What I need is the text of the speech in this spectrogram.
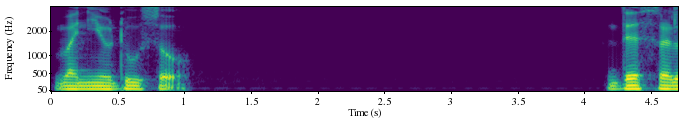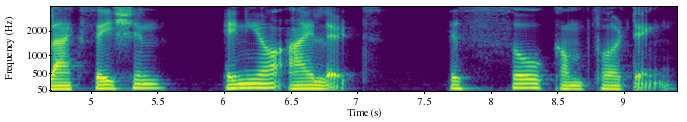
when you do so. This relaxation in your eyelids is so comforting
